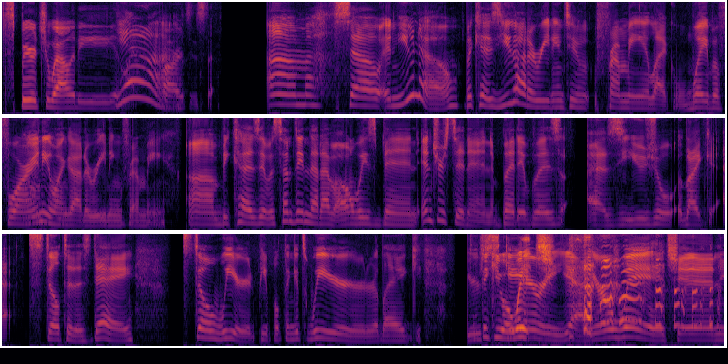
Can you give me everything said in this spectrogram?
spirituality and like, Yeah. cards and stuff. Um. So, and you know, because you got a reading to from me like way before anyone got a reading from me. Um, because it was something that I've always been interested in, but it was as usual, like still to this day, still weird. People think it's weird or like. You're think scary. you a witch. Yeah, you're a witch and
